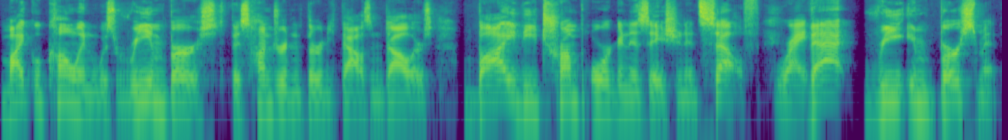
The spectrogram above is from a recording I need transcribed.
Michael Cohen was reimbursed this $130,000 by the Trump organization itself. Right. That reimbursement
